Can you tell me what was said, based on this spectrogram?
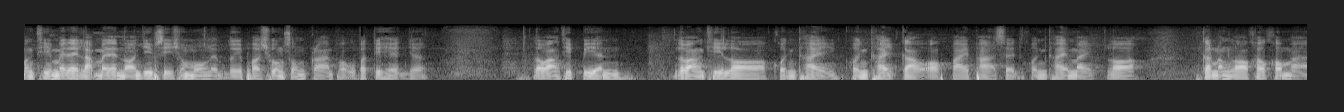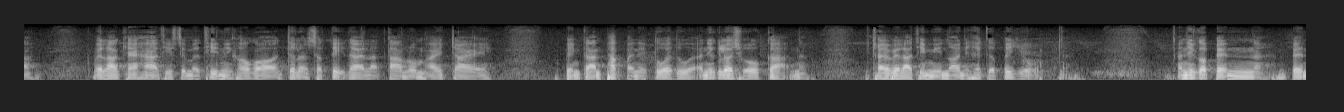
บางทีไม่ได้หลับไม่ได้นอนยี่บสี่ชั่วโมงเลยโดยเพราะช่วงสงกรานต์เพราะอุบัติเหตุเยอะ ระหว่างที่เปลี่ยนระหว่างที่รอคนไข้ คนไข้เก่าออกไปผ่าเสร็จ คนไข้ใหม่รอกำลังรอเขาเข้ามา เวลาแค่ห้าทีสิบนาทีนี่เขาก็เจริญสติได้ละตามลมหายใจเป็นการพักไปในตัวด้วย อันนี้ก็เรียกฉวยโอกาสนะใช้เวลาที่มีน้อยนี่ให้เกิดประโยชน์นะอันนี้ก็เป็นเป็น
